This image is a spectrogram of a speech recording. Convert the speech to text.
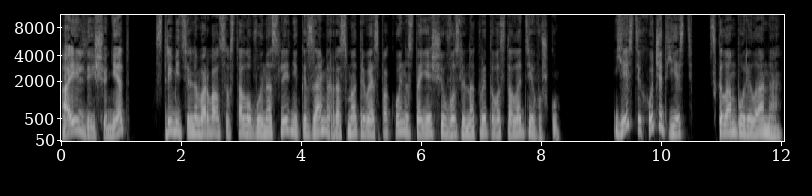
А Ильды еще нет? Стремительно ворвался в столовую наследник и замер, рассматривая спокойно стоящую возле накрытого стола девушку. «Есть и хочет есть», — скаламбурила она.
